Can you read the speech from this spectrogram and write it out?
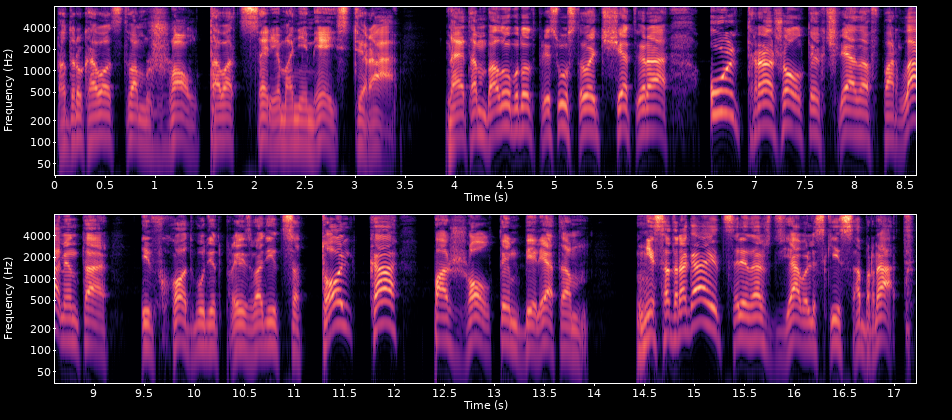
под руководством желтого церемонимейстера. На этом балу будут присутствовать четверо ультражелтых членов парламента, и вход будет производиться только по желтым билетам. Не содрогается ли наш дьявольский собрат?»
